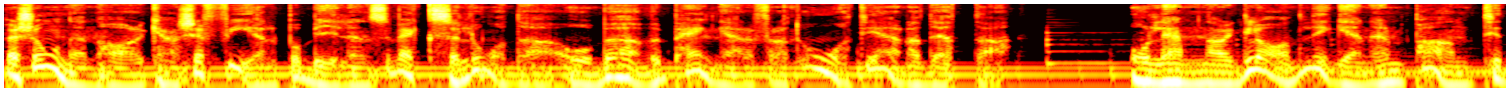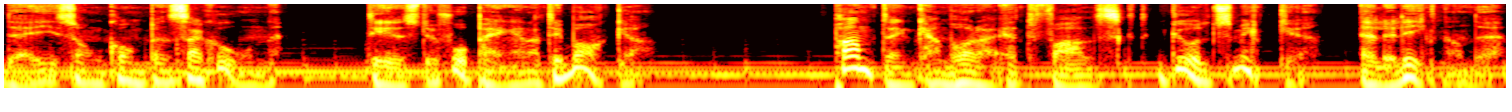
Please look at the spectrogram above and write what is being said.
Personen har kanske fel på bilens växellåda och behöver pengar för att åtgärda detta och lämnar gladligen en pant till dig som kompensation tills du får pengarna tillbaka. Panten kan vara ett falskt guldsmycke eller liknande.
